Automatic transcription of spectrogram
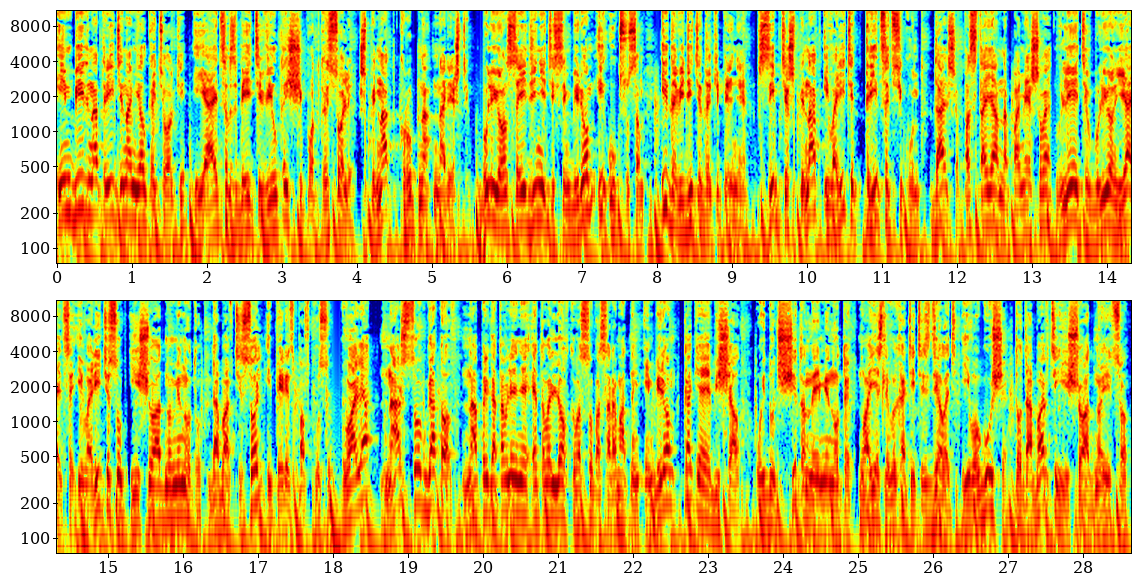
Имбирь натрите на мелкой терке, яйца взбейте вилкой с щепоткой соли, шпинат крупно нарежьте. Бульон соедините с имбирем и уксусом и доведите до кипения. Всыпьте шпинат и варите 30 секунд. Дальше, постоянно помешивая, влейте в бульон яйца и варите суп еще одну минуту. Добавьте соль и перец по вкусу. Вуаля! Наш суп готов. На приготовление этого легкого супа с ароматным имбирем, как я и обещал, уйдут считанные минуты. Ну а если вы хотите сделать его гуще, то добавьте еще одно яйцо.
